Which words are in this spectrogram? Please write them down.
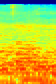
Amen.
